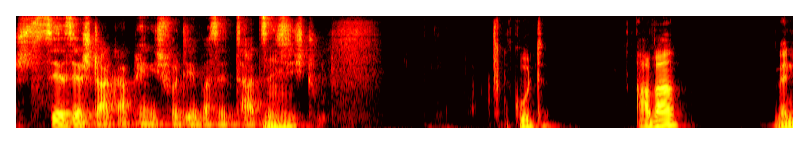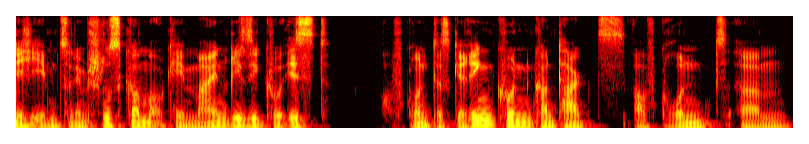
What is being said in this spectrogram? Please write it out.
sehr, sehr stark abhängig von dem, was er tatsächlich mhm. tut. Gut. Aber wenn ich eben zu dem Schluss komme, okay, mein Risiko ist aufgrund des geringen Kundenkontakts, aufgrund ähm,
